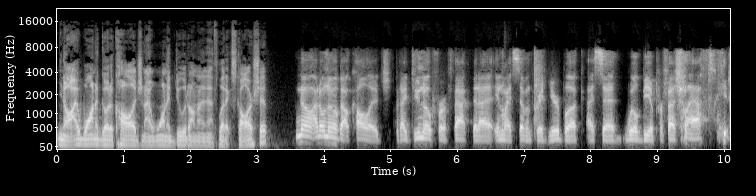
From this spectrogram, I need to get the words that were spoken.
you know, I want to go to college and I want to do it on an athletic scholarship? No, I don't know about college, but I do know for a fact that I, in my seventh grade yearbook, I said, will be a professional athlete.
